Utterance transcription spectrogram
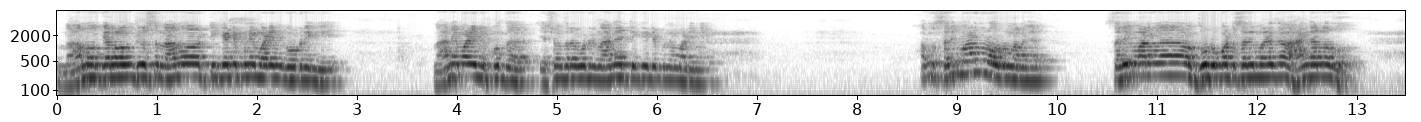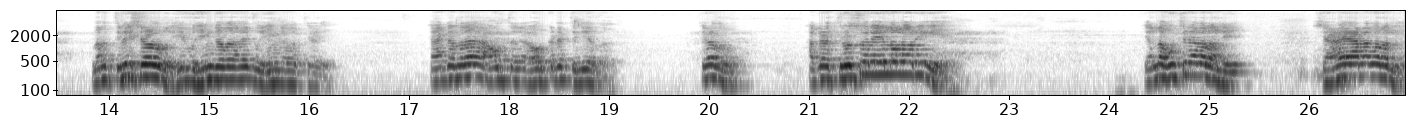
ನಾನು ಕೆಲವೊಂದು ದಿವಸ ನಾನು ಟಿಕೆಟ್ ಟಿಪ್ಪಣಿ ಮಾಡೀನಿ ಗೌಡ್ರಿಗೆ. ನಾನೇ ಮಾಡೀನಿ ಖುದ್ದ. ಯಶವಂತರಾವ್ ಗೌಡ್ರಿಗೆ ನಾನೇ ಟಿಕೆಟ್ ಟಿಪ್ಪಣಿ ಮಾಡೀನಿ. ಅದು ಸರಿ ಮಾಡಿದ್ರು ಅವರು ನನಗೆ. ಸರಿ ಮಾಡಿದ್ರೆ ದುಡ್ಡು ಕೊಟ್ಟು ಸರಿ ಮಾಡಿದ್ರೆ ಹಂಗಲ್ಲ ಅದು ನನಗೆ ತಿಳಿಸಿ ಹೇಳಿದ್ರು, ಇದು ಹಿಂಗದ ಇದು ಹಿಂಗದ ಅಂತೇಳಿ ಯಾಕಂದ್ರೆ ಅವ್ರ ಅವ್ರ ಕಡೆ ತಿಳಿಯದ. ಹೇಳಿದ್ರು. ಆ ಕಡೆ ತಿಳಿಸೋರೇ ಇಲ್ಲಲ್ಲ ಅವರಿಗೆ. ಎಲ್ಲ ಅದಾರ ಅಲ್ಲಿ ಶಾಣೆ ಯಾರು ಅದಾರ ಅಲ್ಲಿ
